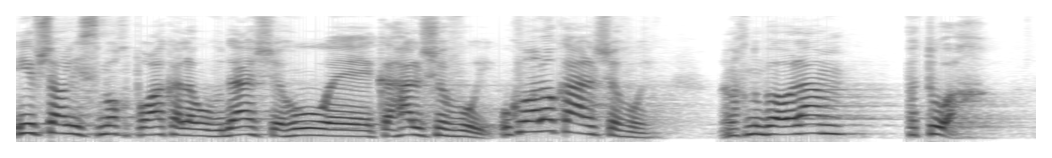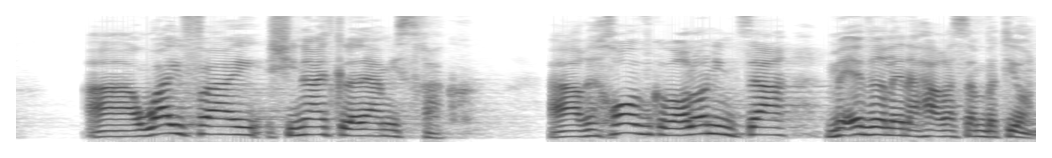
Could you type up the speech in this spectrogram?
אי אפשר לסמוך פה רק על העובדה שהוא אה, קהל שבוי. הוא כבר לא קהל שבוי. אנחנו בעולם פתוח. הווי-פיי שינה את כללי המשחק. הרחוב כבר לא נמצא מעבר לנהר הסמבטיון.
